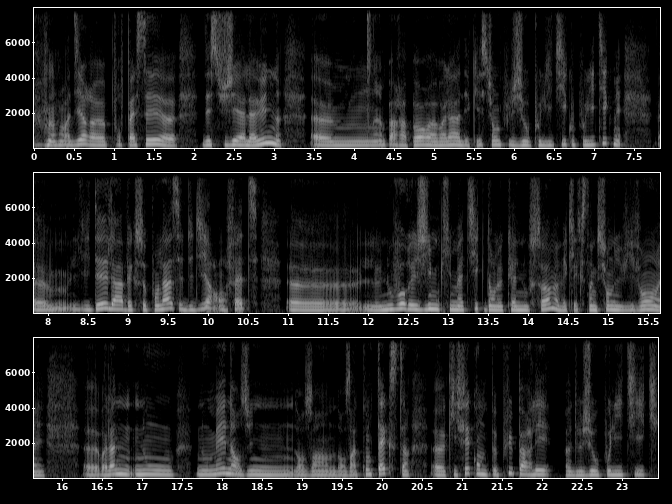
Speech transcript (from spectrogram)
on va dire, pour passer des sujets à la une par rapport voilà, à des questions plus géopolitiques ou politiques. Mais l'idée, là, avec ce point-là, c'est de dire, en fait, le nouveau régime climatique dans lequel nous sommes, avec l'extinction du vivant et euh, voilà, nous, nous met dans, une, dans, un, dans un contexte euh, qui fait qu'on ne peut plus parler euh, de géopolitique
